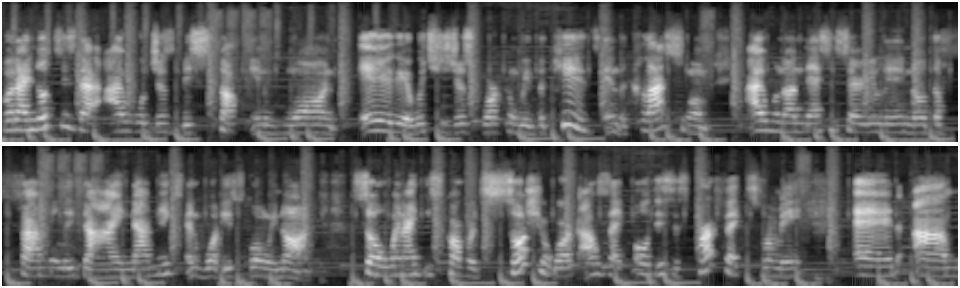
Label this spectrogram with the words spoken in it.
But I noticed that I would just be stuck in one area, which is just working with the kids in the classroom. I will not necessarily know the family dynamics and what is going on. So when I discovered social work, I was like, oh, this is perfect for me. And um,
